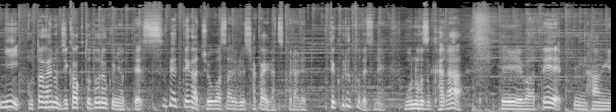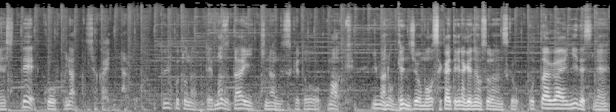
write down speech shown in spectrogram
にお互いの自覚と努力によって全てが調和される社会が作られてくるとですねおのずから平和で、繁栄して幸福な社会になるということなのでまず第一なんですけどまあ今の現状も世界的な現状もそうなんですけどお互いにですね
